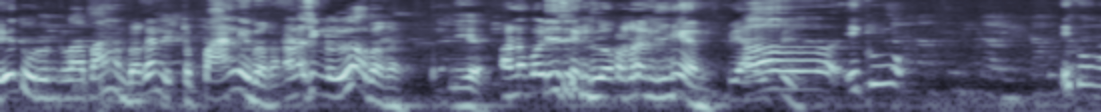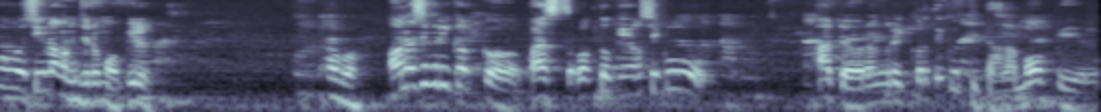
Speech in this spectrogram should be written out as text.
dia turun ke lapangan bahkan di depan nih bahkan ono sing delok bahkan. Iya. Ono polisi yang delok pertandingan VIP. Oh, iku iku sing nang jero mobil. Apa? Ono sing record kok. Pas waktu chaos iku ada orang record iku di dalam mobil.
